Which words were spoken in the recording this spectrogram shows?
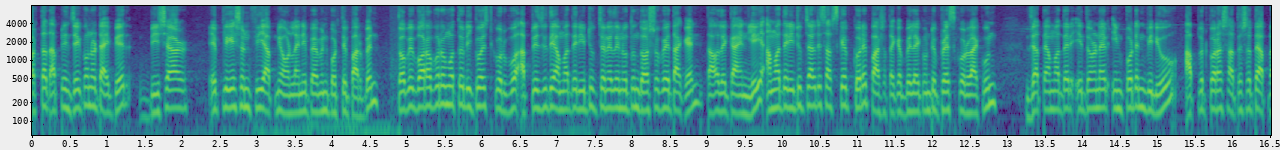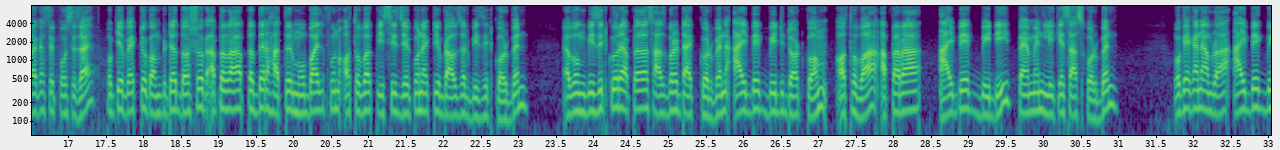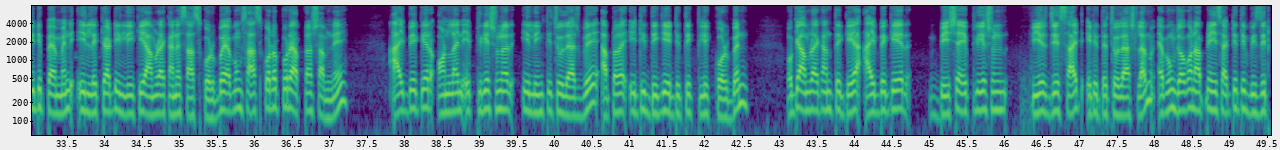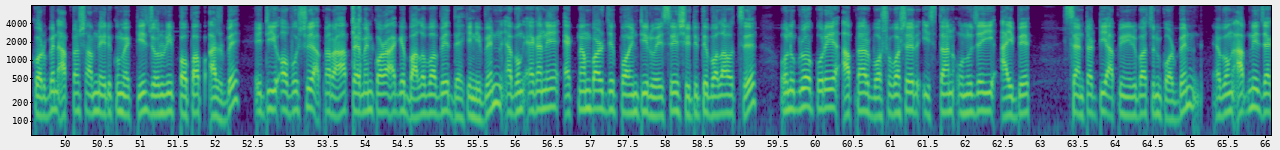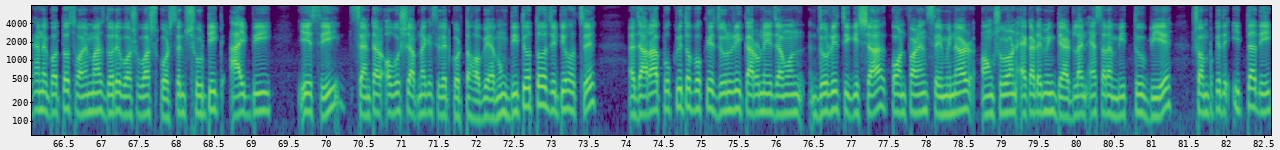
অর্থাৎ আপনি যে কোনো টাইপের ভিসার অ্যাপ্লিকেশন ফি আপনি অনলাইনে পেমেন্ট করতে পারবেন। তবে বরাবরের মতো রিকোয়েস্ট করব, আপনি যদি আমাদের ইউটিউব চ্যানেলে নতুন দর্শক হয়ে থাকেন, তাহলে কাইন্ডলি আমাদের ইউটিউব চ্যানেলটি সাবস্ক্রাইব করে পাশে থাকা বেল আইকনটি প্রেস করে রাখুন, যাতে আমাদের এই ধরনের ইম্পর্টেন্ট ভিডিও আপলোড করার সাথে সাথে আপনার কাছে পৌঁছে যায়। ওকে ব্যাক টু কম্পিউটার দর্শক, আপনারা আপনাদের হাতের মোবাইল ফোন অথবা পিসি যে কোনো একটি ব্রাউজার ভিজিট করবেন। এবং ভিজিট করে আপনারা সার্চ বারে টাইপ করবেন আইবেক ডট কম অথবা আপনারা আইবেক পেমেন্ট লিখে সার্চ করবেন। ওকে, এখানে আমরা আইবেক বিডি পেমেন্ট এই লেখাটি লিখে আমরা এখানে সার্চ করব এবং সার্চ করার পরে আপনার সামনে আইবেকের অনলাইন অ্যাপ্লিকেশনের এই লিঙ্কটি চলে আসবে। আপনারা এটি দিকে এটিতে ক্লিক করবেন। ওকে, আমরা এখান থেকে আইবেকের ভিসা অ্যাপ্লিকেশন ফিয়ের যে সাইট এটিতে চলে আসলাম এবং যখন আপনি এই সাইটটিতে ভিজিট করবেন, আপনার সামনে এরকম একটি জরুরি পপ আপ আসবে। এটি অবশ্যই আপনারা পেমেন্ট করার আগে ভালোভাবে দেখে নেবেন এবং এখানে এক নাম্বার যে পয়েন্টটি রয়েছে, সেটিতে বলা হচ্ছে, অনুগ্রহ করে আপনার বসবাসের স্থান অনুযায়ী আইবেক সেন্টারটি আপনি নির্বাচন করবেন। এবং আপনি যেখানে গত ছয় মাস ধরে বসবাস করছেন, সঠিক আইবি এসি সেন্টার অবশ্যই আপনাকে সিলেক্ট করতে হবে। এবং দ্বিতীয়ত যেটি হচ্ছে যারা প্রকৃতপক্ষে জরুরি কারণে যেমন জরুরি চিকিৎসা কনফারেন্স সেমিনার অংশগ্রহণ একাডেমিক ডেডলাইন এছাড়া মৃত্যু, বিয়ে সম্পর্কিত ইত্যাদি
